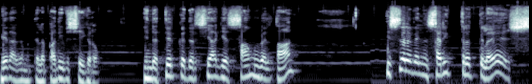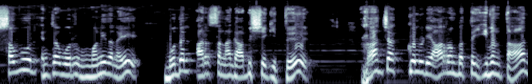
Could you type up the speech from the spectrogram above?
வேதாகமத்தில் பதிவு செய்கிறோம். இந்த தீர்க்கதரிசியாகிய சாமுவேல் தான் இஸ்ரவேலின் சரித்திரத்தில் சவுல் என்ற ஒரு மனிதனை முதல் அரசனாக அபிஷேகித்து ராஜாக்களுடைய ஆரம்பத்தை இவன் தான்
